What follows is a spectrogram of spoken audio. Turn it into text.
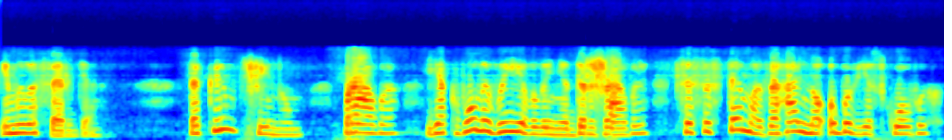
і милосердя. Таким чином, право як волевиявлення держави це система загальнообов'язкових,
